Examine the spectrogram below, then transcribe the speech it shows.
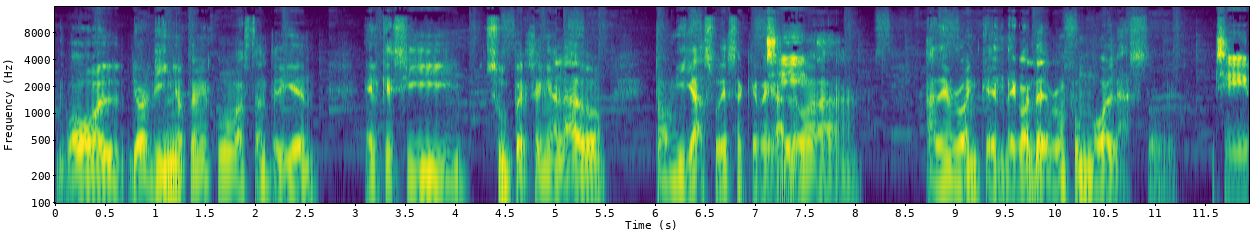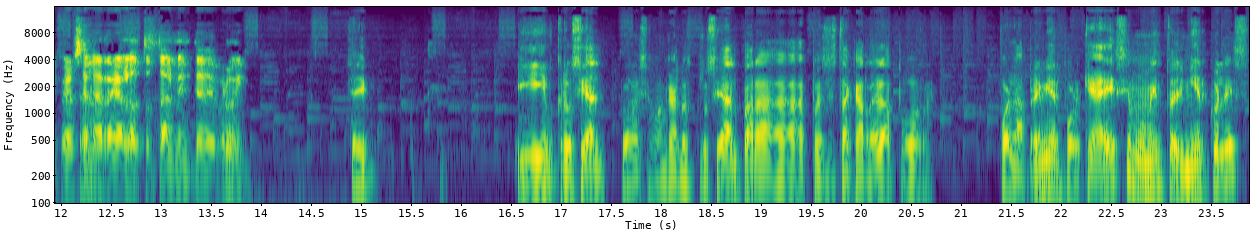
gol, Jorginho también jugó bastante bien. El que sí, súper señalado, Tomiyasu, esa que regaló Sí. a, a De Bruyne, que el de gol de De Bruyne fue un golazo, güey. Sí, pero se la regaló totalmente a De Bruyne. Sí. Y crucial, como dice Juan Carlos, crucial para pues esta carrera por, la Premier, porque a ese momento del miércoles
